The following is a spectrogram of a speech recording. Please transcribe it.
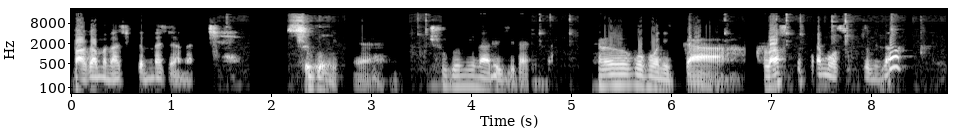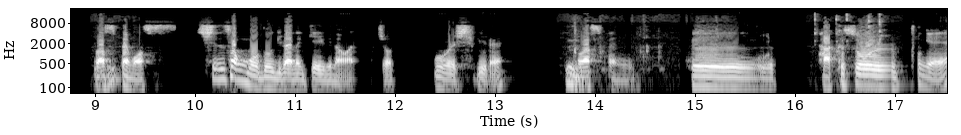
마감은 아직 끝나지 않았지. 수고. 예, 죽음이 나를 기다린다. 그러고 보니까 Blasphemous인가? Blasphemous 신성 모독이라는 게임이 나왔죠. 9월 10일에 음. Blasphemy 그 다크 소울 풍의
